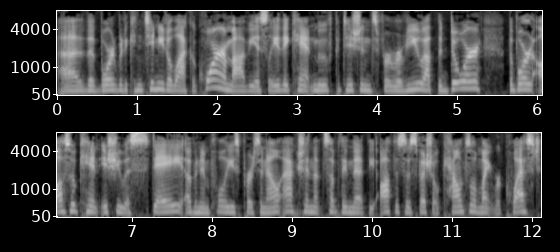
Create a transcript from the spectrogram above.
Uh, the board would continue to lack a quorum, obviously. They can't move petitions for review out the door. The board also can't issue a stay of an employee's personnel action. That's something that the Office of Special Counsel might request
